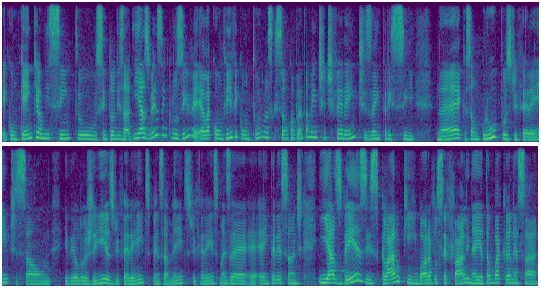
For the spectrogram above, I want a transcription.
É com quem que eu me sinto sintonizado. E às vezes, inclusive, ela convive com turmas que são completamente diferentes entre si né? Que são grupos diferentes, são ideologias diferentes, pensamentos diferentes, mas é, é, é, interessante. E às vezes, claro que, embora você fale, né? E é tão bacana essa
